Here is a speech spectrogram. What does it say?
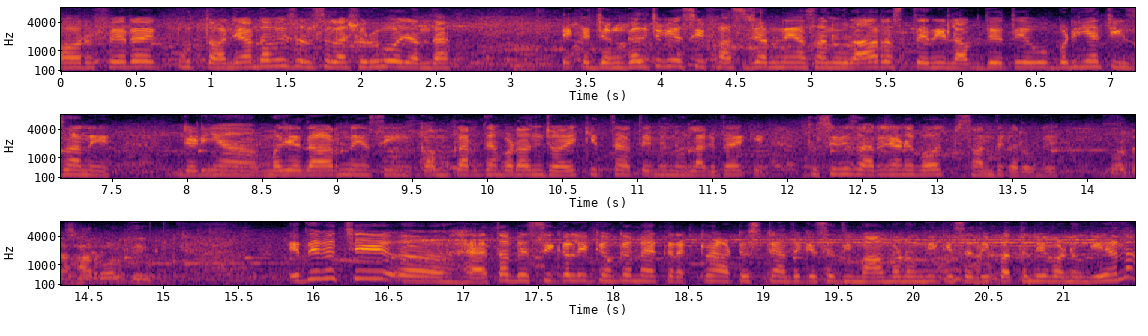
ਔਰ ਫਿਰ ਭੂਤਾਂ ਜਿਹਾਂ ਦਾ ਵੀ ਸਿਲਸਿਲਾ ਸ਼ੁਰੂ ਹੋ ਜਾਂਦਾ। ਇੱਕ ਜੰਗਲ 'ਚ ਵੀ ਅਸੀਂ ਫਸ ਜਾਂਦੇ ਆ ਸਾਨੂੰ ਰਾਹ ਰਸਤੇ ਨਹੀਂ ਲੱਭਦੇ ਤੇ ਉਹ ਬੜੀਆਂ ਚੀਜ਼ਾਂ ਨੇ ਜਿਹੜੀਆਂ ਮਜ਼ੇਦਾਰ ਨੇ। ਅਸੀਂ ਕੰਮ ਕਰਦੇ ਹਾਂ ਬੜਾ ਇੰਜੋਏ ਕੀਤਾ ਤੇ ਮੈਨੂੰ ਲੱਗਦਾ ਹੈ ਕਿ ਤੁਸੀਂ ਵੀ ਸਾਰੇ ਜਣੇ ਬਹੁਤ ਪਸੰਦ ਕਰੋਗੇ। ਤੁਹਾਡਾ ਹਰ ਰੋਲ ਇਹਦੇ ਵਿੱਚ ਹੈ ਤਾਂ ਬੇਸਿਕਲੀ ਕਿਉਂਕਿ ਮੈਂ ਕਰੈਕਟਰ ਆਰਟਿਸਟ ਹਾਂ ਤੇ ਕਿਸੇ ਦੀ ਮਾਂ ਬਣੂੰਗੀ ਕਿਸੇ ਦੀ ਪਤਨੀ ਬਣੂੰਗੀ ਹੈ ਨਾ?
